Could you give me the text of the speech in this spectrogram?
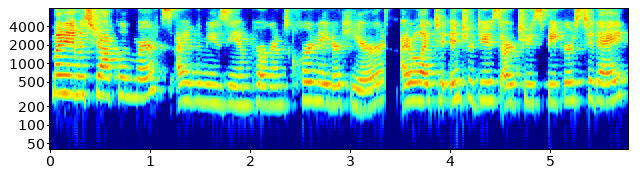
My name is Jacqueline Mertz. I am the Museum Programs Coordinator here. I would like to introduce our two speakers today,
